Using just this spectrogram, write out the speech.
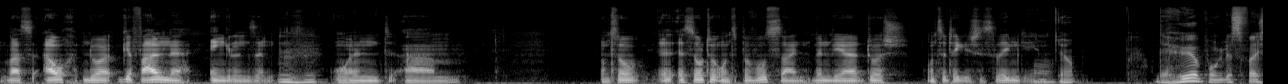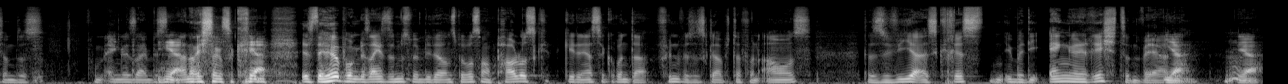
was auch nur gefallene Engeln sind. Und, ähm, und so, äh, es sollte uns bewusst sein, wenn wir durch unser tägliches Leben gehen. Ja. Und der Höhepunkt ist vielleicht, um das vom Engel sein ein bisschen Ja. in eine andere Richtung zu kriegen, Ja. ist der Höhepunkt, ist eigentlich, das müssen wir wieder uns bewusst machen. Paulus geht in 1. Korinther 5, ist es, glaube ich, davon aus, dass wir als Christen über die Engel richten werden. Ja, ja,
